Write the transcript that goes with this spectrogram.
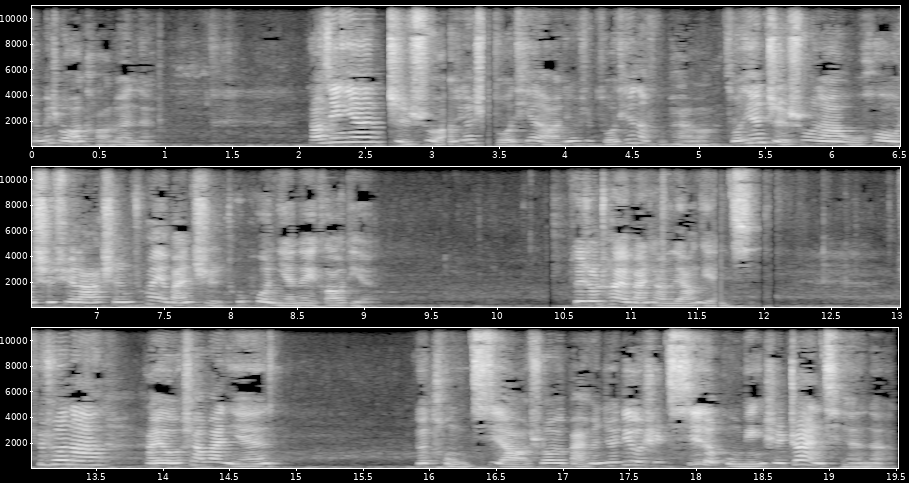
这没什么好讨论的。然后今天指数啊，应该是昨天啊，因为是昨天的复盘了。昨天指数呢午后持续拉升，创业板指突破年内高点。最终创业板涨了两点几，据说呢，还有上半年有统计啊，说有百分之六十七的股民是赚钱的，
